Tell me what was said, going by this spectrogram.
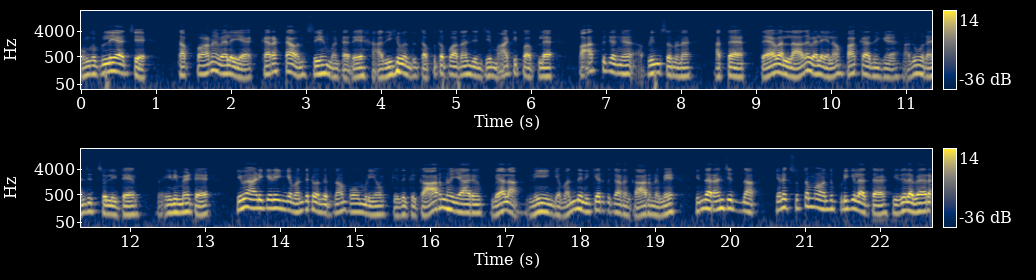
உங்கள் பிள்ளையாச்சே. தப்பான வேலையை கரெக்டாக வந்து செய்ய மாட்டார். அதையும் வந்து தப்பு தப்பாக தான் செஞ்சு மாட்டிப்பாப்பில். பார்த்துக்கங்க அப்படின்னு சொன்னோன்னே அத்தை தேவையில்லாத வேலையெல்லாம் பார்க்காதீங்க. அதுவும் ரஞ்சித் சொல்லிவிட்டு இனிமேட்டு இவன் அடிக்கடி இங்கே வந்துட்டு வந்துட்டு தான் போக முடியும். இதுக்கு காரணம் யார்? வேலா நீ இங்கே வந்து நிற்கிறதுக்கான காரணமே இந்த ரஞ்சித் தான். எனக்கு சுத்தமாக வந்து பிடிக்கல அத்த. இதில் வேற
